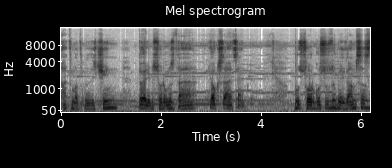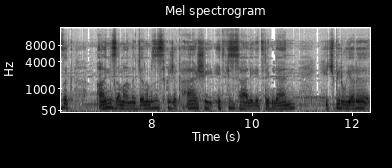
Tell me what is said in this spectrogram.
atmadığımız için böyle bir sorumuz da yok zaten. Bu sorgusuzluk ve gamsızlık aynı zamanda canımızı sıkacak her şeyi etkisiz hale getirebilen, hiçbir uyarı,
